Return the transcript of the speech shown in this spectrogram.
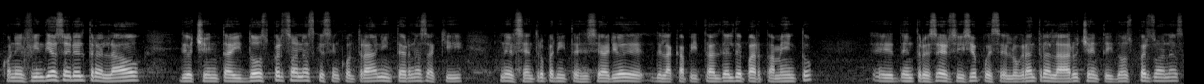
con el fin de hacer el traslado de 82 personas que se encontraban internas aquí en el centro penitenciario de, la capital del departamento. Eh, dentro de ese ejercicio pues se logran trasladar 82 personas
